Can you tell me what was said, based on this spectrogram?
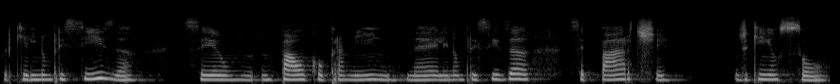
porque ele não precisa ser um, um palco para mim, né? Ele não precisa ser parte de quem eu sou.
